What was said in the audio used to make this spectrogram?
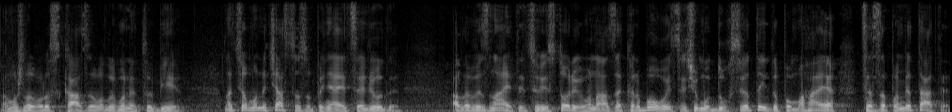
а можливо, розказували вони тобі. На цьому не часто зупиняються люди. Але ви знаєте цю історію, вона закарбовується. Чому Дух Святий допомагає це запам'ятати?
